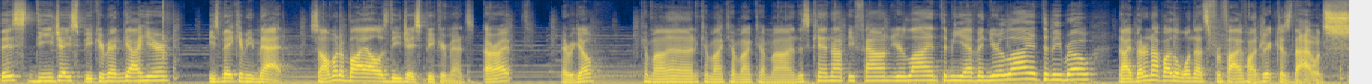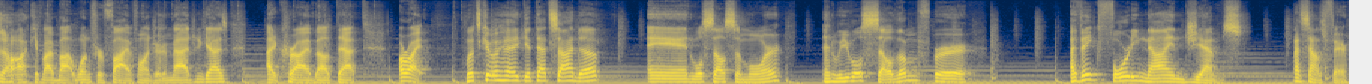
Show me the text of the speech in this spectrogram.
This DJ Speakerman guy here, he's making me mad. So I'm going to buy all his DJ Speakermans. All right, there we go. Come on, come on, come on, come on. This cannot be found. You're lying to me, Evan. You're lying to me, bro. Now, I better not buy the one that's for 500 because that would suck if I bought one for 500. Imagine, guys. I'd cry about that. All right, let's go ahead get that signed up and we'll sell some more and we will sell them for, I think, 49 gems. That sounds fair.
